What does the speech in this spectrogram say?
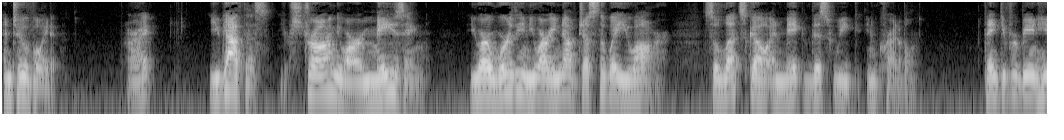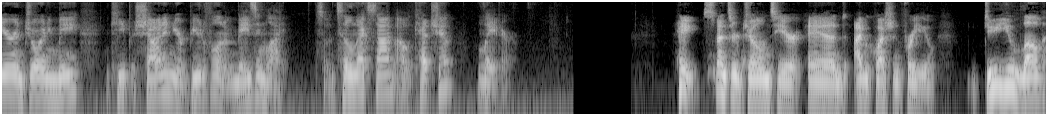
and to avoid it. All right? You got this. You're strong. You are amazing. You are worthy and you are enough just the way you are. So let's go and make this week incredible. Thank you for being here and joining me. Keep shining your beautiful and amazing light. So until next time, I will catch you later. Hey, Spencer Jones here, and I have a question for you. Do you love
